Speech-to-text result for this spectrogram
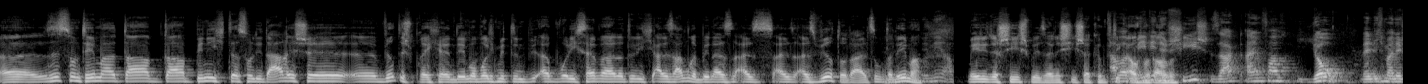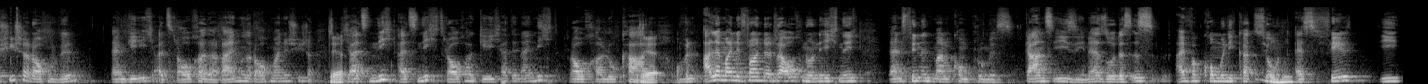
das ist so ein Thema, da, da bin ich der solidarische äh, Wirtesprecher, in dem, obwohl ich mit den, obwohl ich selber natürlich alles andere bin als, als, als, als Wirt oder als Unternehmer. Nee, nee, Medi der Shish will seine Shisha künftig Aber auch noch Medi der rauchen. Shish sagt einfach, yo, wenn ich meine Shisha rauchen will, dann gehe ich als Raucher da rein und rauche meine Shisha. Ja. Ich als nicht als Nichtraucher gehe ich halt in ein Nichtraucherlokal. Ja. Und wenn alle meine Freunde rauchen und ich nicht, dann findet man einen Kompromiss. Ganz easy, ne? So, das ist einfach Kommunikation. Es fehlt die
